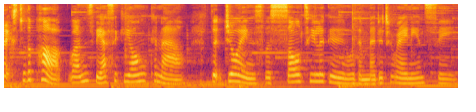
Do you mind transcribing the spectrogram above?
Next to the park runs the Acequión Canal that joins the salty lagoon with the Mediterranean Sea.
